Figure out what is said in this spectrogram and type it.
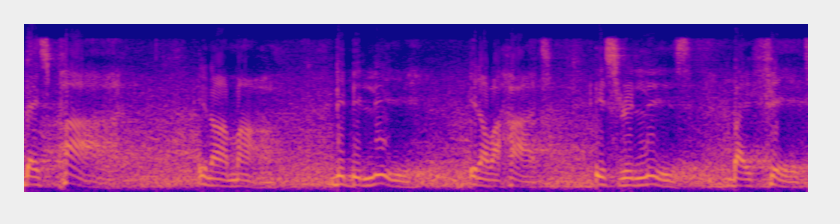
there's power in our mouth. The belief in our heart is released by faith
